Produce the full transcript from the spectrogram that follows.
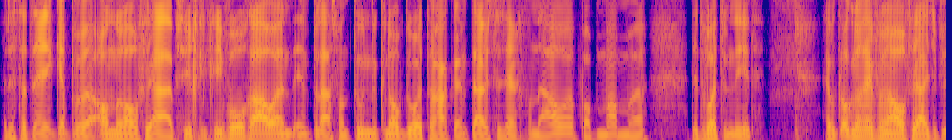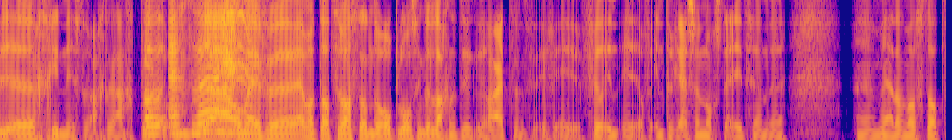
dus dat, ik heb anderhalf jaar psychologie volgehouden. En in plaats van toen de knop door te hakken en thuis te zeggen van... Nou, uh, papa, mam, dit wordt hem niet heb ik ook nog even een halfjaartje uh, geschiedenis erachteraan geplakt. Oh, echt om, waar? Ja, om even, hè, want dat was dan de oplossing. Er lag natuurlijk hard, veel in, of interesse nog steeds. En, uh, uh, maar ja, dan was dat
